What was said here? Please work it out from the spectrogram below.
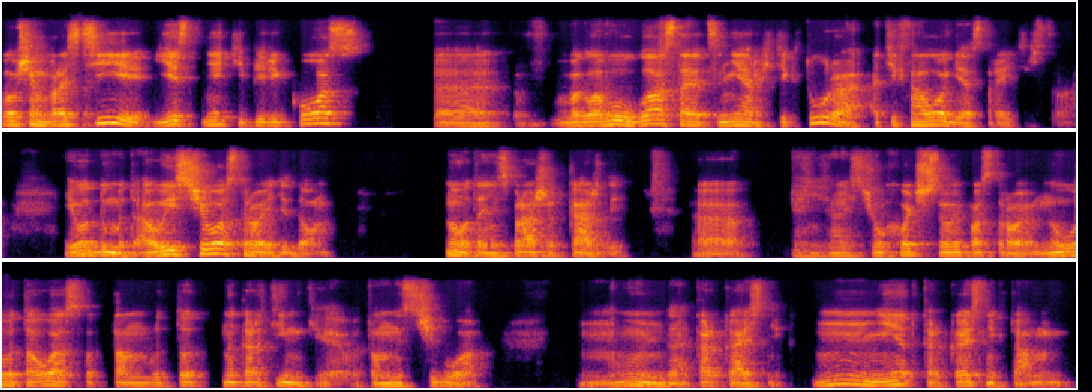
В общем, в России есть некий перекос во главу угла ставится не архитектура, а технология строительства. И вот думают, а вы из чего строите дом? Ну вот они спрашивают каждый, э, я не знаю, из чего хочется, вы построим. Ну вот а у вас вот там вот тот на картинке, вот он из чего? Ну, не знаю, каркасник. Нет, каркасник там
